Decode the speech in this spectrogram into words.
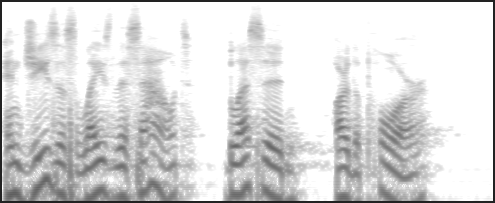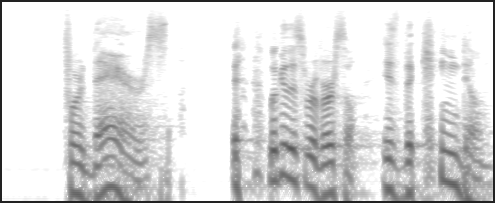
And Jesus lays this out. Blessed are the poor, for theirs, look at this reversal, is the kingdom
